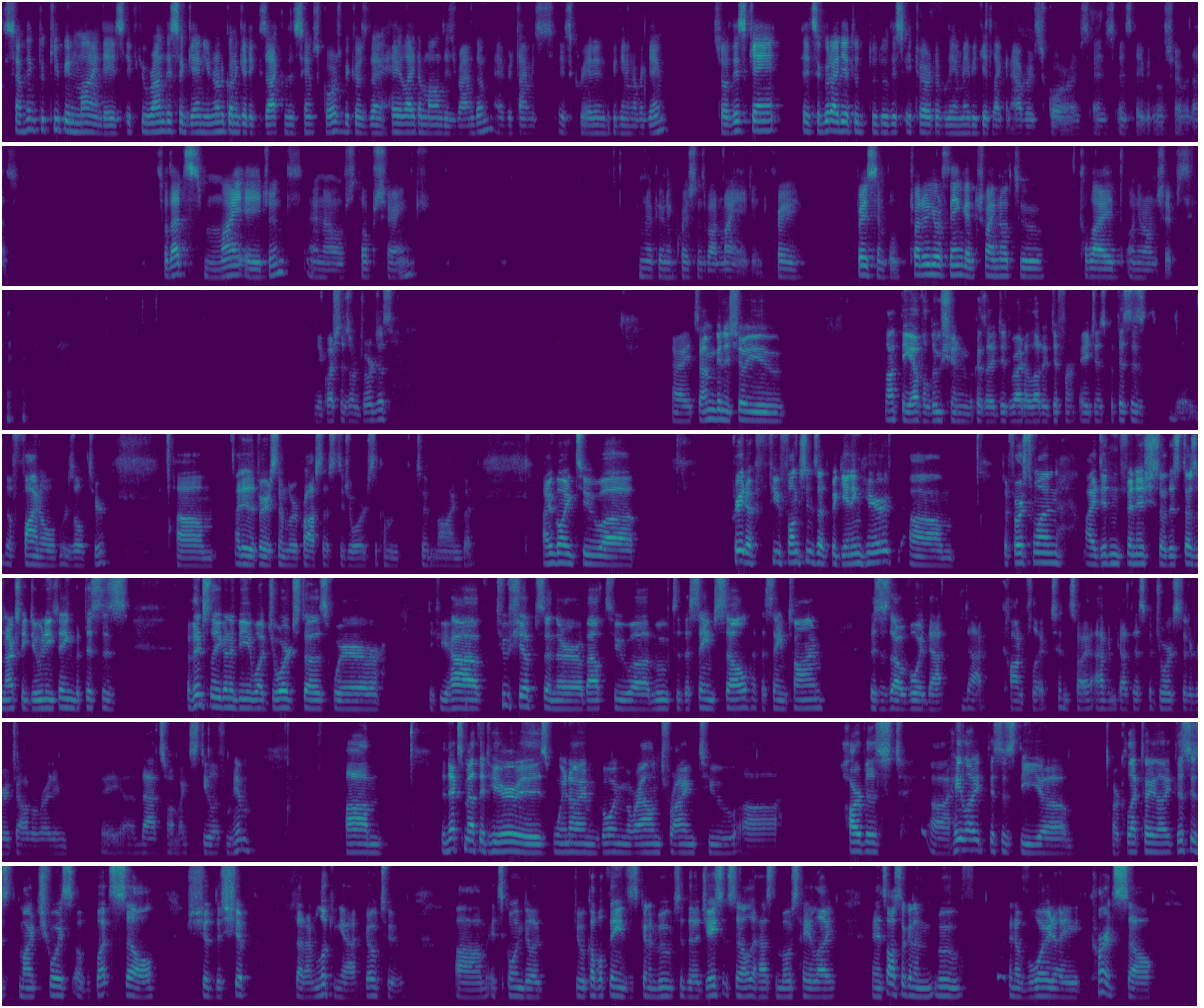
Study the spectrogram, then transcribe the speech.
something to keep in mind is if you run this again, you're not going to get exactly the same scores because the halite amount is random every time it's, it's created in the beginning of a game. So this game, it's a good idea to, to do this iteratively and maybe get like an average score as, as, as David will share with us. So that's my agent and I'll stop sharing. I don't know if you have any questions about my agent. Very, very simple. Try to do your thing and try not to collide on your own ships. Any questions on George's? All right, so I'm going to show you not the evolution because I did write a lot of different agents, but this is the, the final result here. Um, I did a very similar process to George to come to mind, but I'm going to uh, create a few functions at the beginning here. Um, the first one I didn't finish, so this doesn't actually do anything, but this is eventually going to be what George does, where if you have two ships and they're about to uh, move to the same cell at the same time, this is to avoid that, that conflict. And so I haven't got this, but George did a great job of writing a, uh, that, so I might steal it from him. Um, the next method here is when I'm going around trying to uh, harvest uh, halite. This is the, uh, or collect halite. This is my choice of what cell should the ship that I'm looking at go to. Um, it's going to do a couple things. It's going to move to the adjacent cell that has the most halite, and it's also going to move and avoid a current cell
